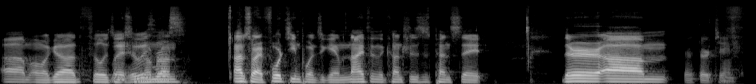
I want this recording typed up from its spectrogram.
Um, oh my God, Phillies Wait, who is run. this? I'm sorry, 14 points a game, ninth in the country. This is Penn State. They're um They're 13th.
